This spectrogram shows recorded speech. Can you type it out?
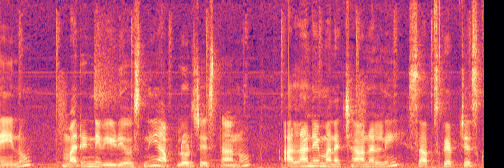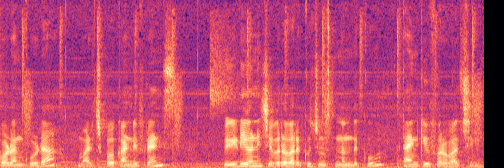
నేను మరిన్ని వీడియోస్ని అప్లోడ్ చేస్తాను. అలానే మన ఛానల్ని సబ్స్క్రైబ్ చేసుకోవడం కూడా మర్చిపోకండి ఫ్రెండ్స్. వీడియోని చివరి వరకు చూసినందుకు థ్యాంక్ యూ ఫర్ వాచింగ్.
